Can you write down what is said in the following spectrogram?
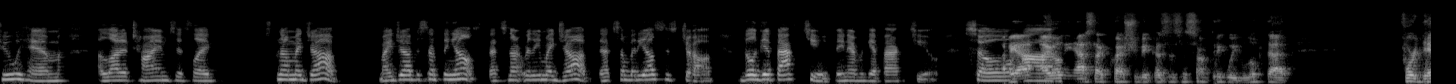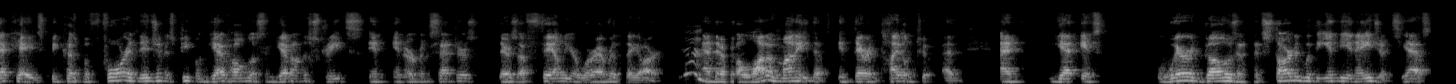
to him, a lot of times it's like, it's not my job. My job is something else. That's not really my job. That's somebody else's job. They'll get back to you. They never get back to you. So I, I uh, only asked that question because this is something we've looked at for decades. Because before Indigenous people get homeless and get on the streets in, in urban centers, there's a failure wherever they are, Hmm. and there's a lot of money that they're entitled to, and and yet it's where it goes. And it started with the Indian agents, yes,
